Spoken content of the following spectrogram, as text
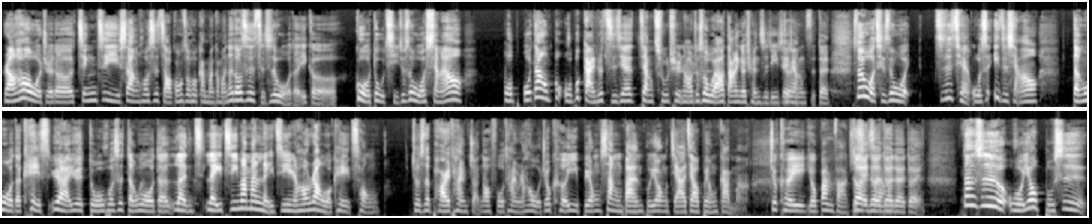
然后我觉得经济上或是找工作或干嘛干嘛，那都是只是我的一个过渡期。就是我想要，我我但我不我不敢就直接这样出去，然后就说我要当一个全职 DJ 这样子。对，对，所以我其实我之前我是一直想要。等我的 case 越来越多，或是等我的累累积慢慢累积，然后让我可以从就是 part time 转到 full time，然后我就可以不用上班，不用家教，不用干嘛，就可以有办法。对对对对对。但是我又不是，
